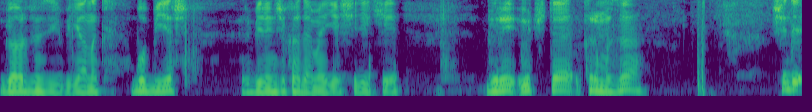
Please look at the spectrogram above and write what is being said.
Gördüğünüz gibi yanık. Bu bir. Birinci kademe yeşil iki. Gri üç de kırmızı. Şimdi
